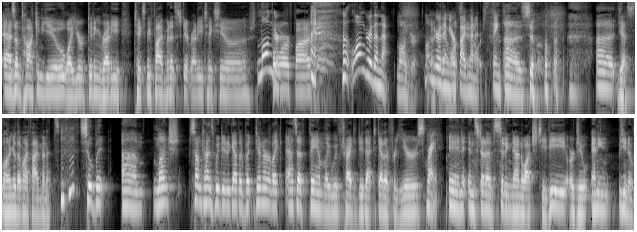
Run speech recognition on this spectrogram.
as I'm talking to you while you're getting ready. takes me five minutes to get ready. takes you Longer. four, five. longer than that. Longer. Longer Okay, than I your five minutes. hours. Thank you. Uh, so, uh, yes, longer than my five minutes. Mm-hmm. So, but um, lunch sometimes we do together, but dinner, like as a family, we've tried to do that together for years. Right. And instead of sitting down to watch TV or do any, you know,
